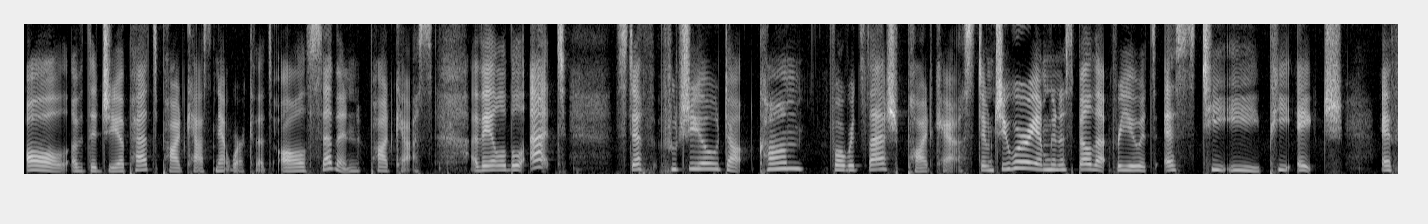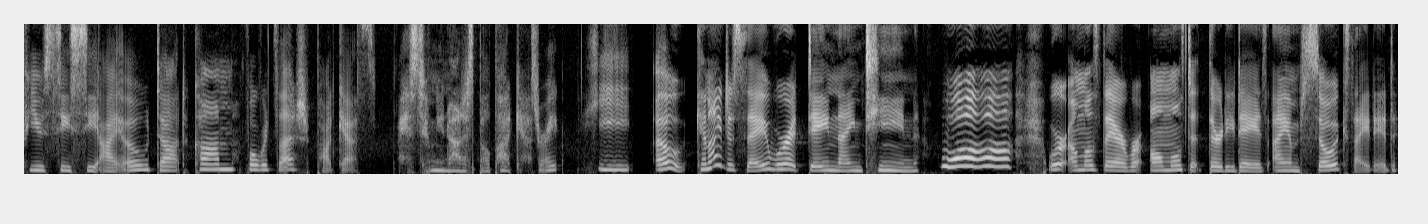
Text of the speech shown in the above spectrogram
all of the Geopats podcast network. That's all seven podcasts. Available at stephfuccio.com forward slash podcast. Don't you worry, I'm going to spell that for you. It's S T E P H F U C C I O dot com forward slash podcast. I assume you know how to spell podcast, right? Oh, can I just say we're at day 19. Whoa! We're almost there. We're almost at 30 days. I am so excited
